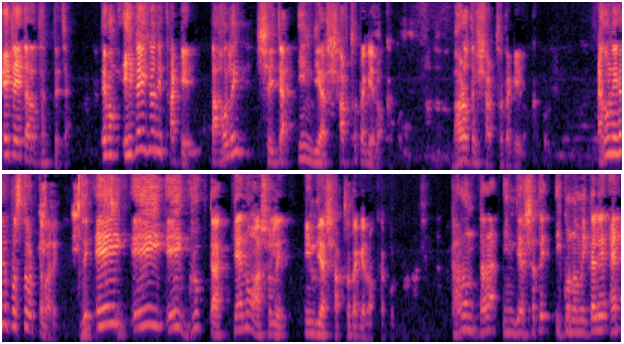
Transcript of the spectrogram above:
এটাই তারা থাকতে চায়। এবং এটাই যদি থাকে, তাহলেই সেটা ইন্ডিয়ার স্বার্থটাকে রক্ষা করবে। ভারতের স্বার্থটাকেই রক্ষা করবে। এখন এখানে প্রশ্ন উঠতে পারে যে এই এই এই গ্রুপটা কেন আসলে ইন্ডিয়ার স্বার্থটাকে রক্ষা করবে? কারণ তারা ইন্ডিয়ার সাথে ইকোনমিক্যালি অ্যান্ড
